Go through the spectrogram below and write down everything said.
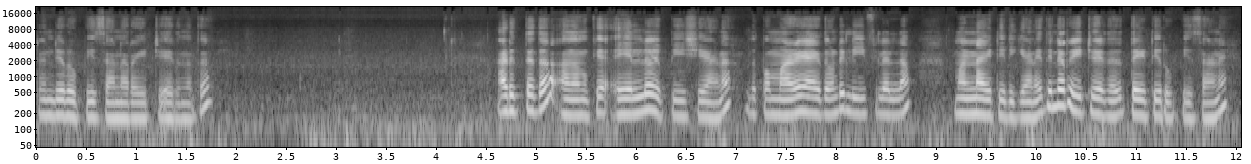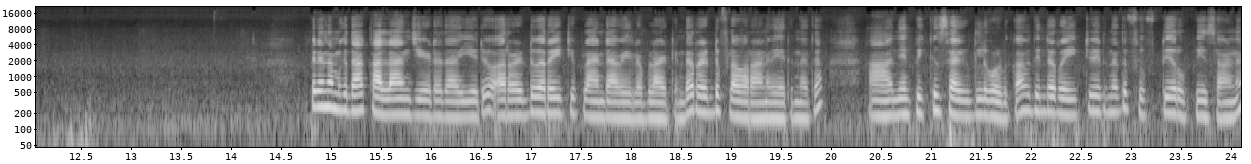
ട്വന്റി റുപ്പീസാണ് റേറ്റ് വരുന്നത്. അടുത്തത് നമുക്ക് യെല്ലോ എപ്പീഷ്യയാണ് ഇതിപ്പോൾ മഴ ആയതുകൊണ്ട് ലീഫിലെല്ലാം മണ്ണായിട്ടിരിക്കുകയാണ്. ഇതിന്റെ റേറ്റ് വരുന്നത് തേർട്ടി റുപ്പീസാണ് പിന്നെ നമുക്കിത് നമുക്കിതാ കലാഞ്ചിയുടേതായി ഒരു റെഡ് വെറൈറ്റി പ്ലാന്റ് അവൈലബിൾ ആയിട്ടുണ്ട്. റെഡ് ഫ്ലവറാണ് വരുന്നത്. ഞാൻ പിക്ക് സൈഡിൽ കൊടുക്കാം. ഇതിന്റെ റേറ്റ് വരുന്നത് ഫിഫ്റ്റി റുപ്പീസാണ്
